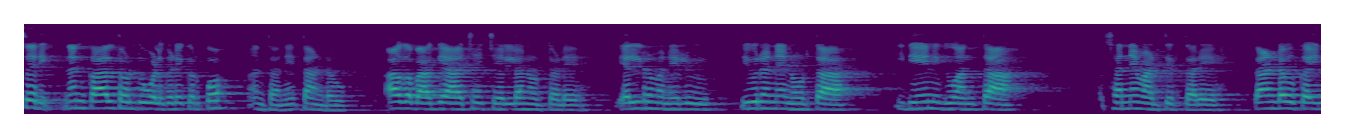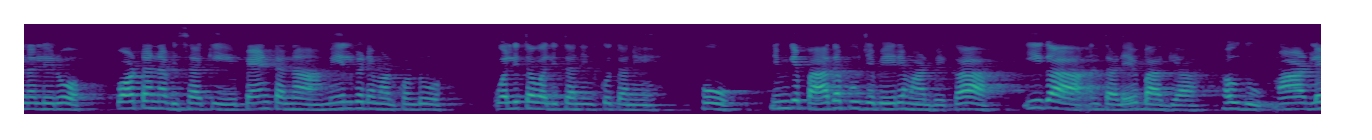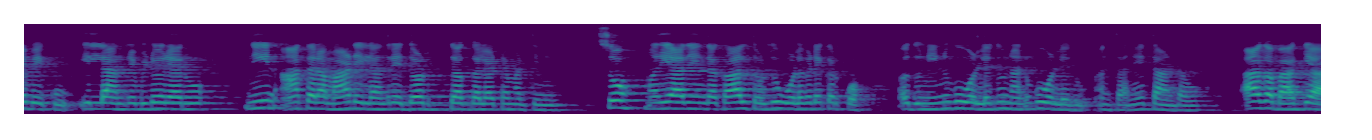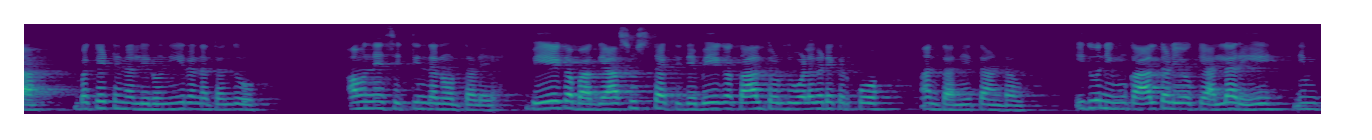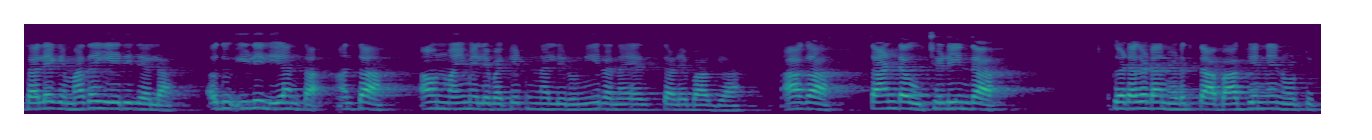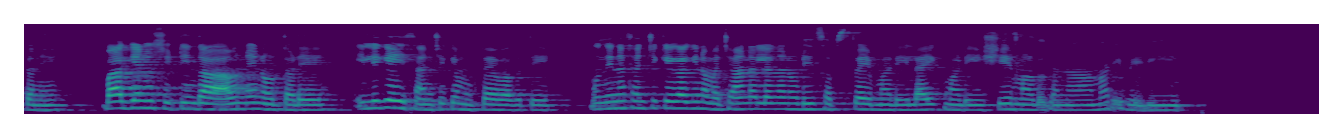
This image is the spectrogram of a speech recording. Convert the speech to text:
ಸರಿ ನನ್ನ ಕಾಲು ತೊಳೆದು ಒಳಗಡೆ ಕರ್ಕೋ ಅಂತಾನೆ ತಾಂಡವ್. ಆಗ ಭಾಗ್ಯ ಆಚೆ ಈಚೆ ಎಲ್ಲ ನೋಡ್ತಾಳೆ. ಎಲ್ಲರ ಮನೆಯಲ್ಲೂ ಇವರನ್ನೇ ನೋಡ್ತಾ, ಇದೇನಿದು ಅಂತ ಸನ್ನೆ ಮಾಡ್ತಿರ್ತಾರೆ. ತಾಂಡವ್ ಕೈನಲ್ಲಿರೋ ಪಾಟನ್ನು ಬಿಸಾಕಿ ಪ್ಯಾಂಟನ್ನು ಮೇಲ್ಗಡೆ ಮಾಡಿಕೊಂಡು ಒಲಿತಾ ಒಲಿತಾ ನಿಂತ್ಕೋತಾನೆ. ಹೋ ನಿಮಗೆ ಪಾದ ಪೂಜೆ ಬೇರೆ ಮಾಡಬೇಕಾ? ಈಗ ಅಂತಾಳೆ ಭಾಗ್ಯ. ಹೌದು, ಮಾಡಲೇಬೇಕು. ಇಲ್ಲ ಅಂದರೆ ಬಿಡೋರು ಯಾರು? ನೀನು ಆ ಥರ ಮಾಡಿಲ್ಲ ಅಂದರೆ ದೊಡ್ಡ ಗಲಾಟೆ ಮಾಡ್ತೀನಿ. ಸೊ, ಮರ್ಯಾದೆಯಿಂದ ಕಾಲು ತೊಳೆದು ಒಳಗಡೆ ಕರ್ಕೊ. ಅದು ನಿನಗೂ ಒಳ್ಳೆಯದು ನನಗೂ ಒಳ್ಳೆಯದು ಅಂತಾನೆ ತಾಂಡವ್. ಆಗ ಭಾಗ್ಯ ಬಕೆಟಿನಲ್ಲಿರೋ ನೀರನ್ನು ತಂದು ಅವನ್ನೇ ಸಿಟ್ಟಿಂದ ನೋಡ್ತಾಳೆ. ಬೇಗ ಭಾಗ್ಯ, ಸುಸ್ತಾಗ್ತಿದೆ. ಬೇಗ ಕಾಲು ತೊಳೆದು ಒಳಗಡೆ ಕರ್ಕೋ ಅಂತಾನೆ ತಾಂಡವ್. ಇದು ನಿಮ್ಮ ಕಾಲು ತಳಿಯೋಕೆ ಅಲ್ಲ ರೀ ನಿಮ್ಮ ತಲೆಗೆ ಮದ ಏರಿದೆ ಅಲ್ಲ, ಅದು ಇಳಿಲಿ ಅಂತ ಅಂತ ಅವನ ಮೈ ಮೇಲೆ ಬಕೆಟ್ನಲ್ಲಿರೋ ನೀರನ್ನು ಎರ್ತಾಳೆ ಭಾಗ್ಯ. ಆಗ ತಾಂಡವ್ ಚಳಿಯಿಂದ ಗಡಗಡ ನಡುಗ್ತಾ ಭಾಗ್ಯನ್ನೇ ನೋಡ್ತಿರ್ತಾನೆ. ಭಾಗ್ಯನೂ ಸಿಟ್ಟಿಂದ ಅವನ್ನೇ ನೋಡ್ತಾಳೆ. ಇಲ್ಲಿಗೆ ಈ ಸಂಚಿಕೆ ಮುಕ್ತಾಯವಾಗುತ್ತೆ. ಮುಂದಿನ ಸಂಚಿಕೆಗಾಗಿ ನಮ್ಮ ಚಾನಲನ್ನು ನೋಡಿ, ಸಬ್ಸ್ಕ್ರೈಬ್ ಮಾಡಿ, ಲೈಕ್ ಮಾಡಿ, ಶೇರ್ ಮಾಡೋದನ್ನು ಮರಿಬೇಡಿ.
